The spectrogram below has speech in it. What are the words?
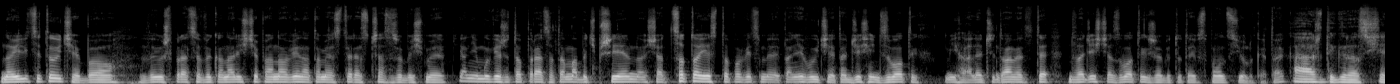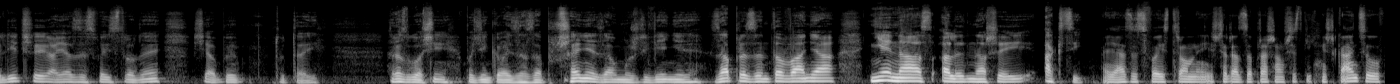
No i licytujcie, bo wy już pracę wykonaliście, panowie, natomiast teraz czas, żebyśmy, ja nie mówię, że to praca, to ma być przyjemność, a co to jest, to powiedzmy, panie wójcie, to 10 zł, Michale, czy nawet te 20 zł, żeby tutaj wspomóc Julkę, tak? Każdy gros się liczy, a ja ze swojej strony chciałbym tutaj rozgłośnie podziękować za zaproszenie, za umożliwienie zaprezentowania nie nas, ale naszej akcji. A ja ze swojej strony jeszcze raz zapraszam wszystkich mieszkańców.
